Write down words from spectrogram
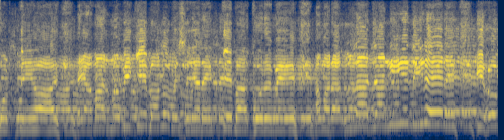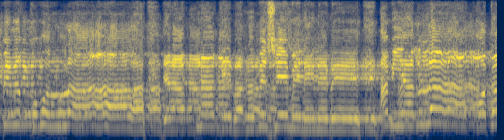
করতে হয়। এ আমার নবীকে ভালোবেসে যারা বা করবে, আমার আল্লাহ জানিয়ে দিলেন যারা আপনাকে ভালোবেসে মেনে নেবে, আমি আল্লাহ কথা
